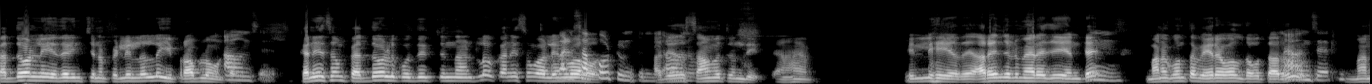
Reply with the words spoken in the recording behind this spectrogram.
పెద్దవాళ్ళని ఎదిరించిన పెళ్ళిళ్ళల్లో ఈ ప్రాబ్లం ఉంటుంది. కనీసం పెద్దవాళ్ళు కుదిర్చిన దాంట్లో కనీసం వాళ్ళు ఇన్వాల్వ్ అదేదో. సామెత ఉంది. పెళ్ళి అదే అరేంజ్డ్ మ్యారేజ్ అంటే. మన కొంత వేరే వాళ్ళు తవ్వుతారు మన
